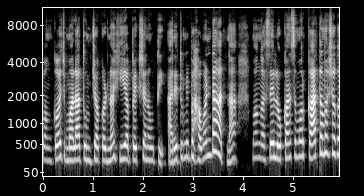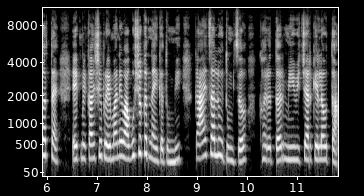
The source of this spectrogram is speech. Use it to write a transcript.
पंकज मला तुमच्याकडनं ही अपेक्षा नव्हती. अरे तुम्ही भावंड आहात ना? मग असे लोकांसमोर का तमाशा करताय? एकमेकांशी प्रेमाने वागू शकत नाही का तुम्ही? काय चालू आहे तुमचं? खरं तर मी विचार केला होता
